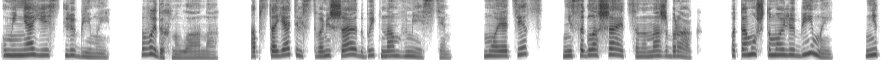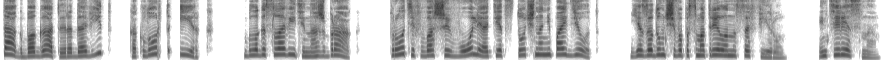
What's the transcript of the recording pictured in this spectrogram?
У меня есть любимый. Выдохнула она. Обстоятельства мешают быть нам вместе. Мой отец не соглашается на наш брак, потому что мой любимый не так богат и родовит, как лорд Ирк. Благословите наш брак. Против вашей воли отец точно не пойдет. Я задумчиво посмотрела на Сафиру. Интересно,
